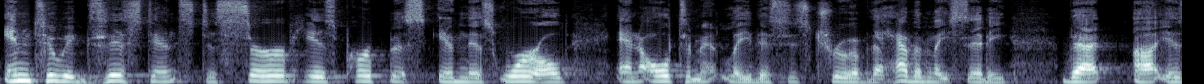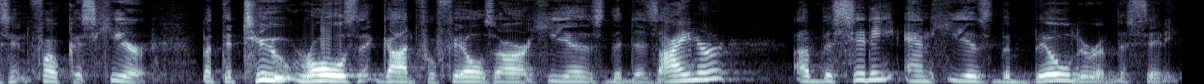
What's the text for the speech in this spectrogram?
into existence to serve His purpose in this world. And ultimately, this is true of the heavenly city that uh, is in focus here. But the two roles that God fulfills are He is the designer of the city and He is the builder of the city.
